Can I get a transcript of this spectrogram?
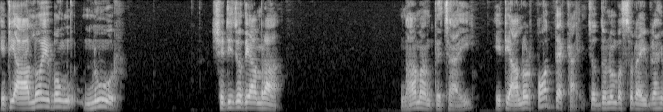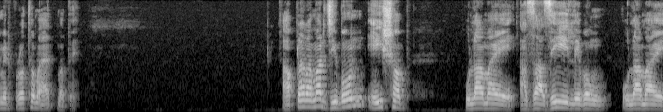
এটি আলো এবং নূর। সেটি যদি আমরা না মানতে চাই, এটি আলোর পথ দেখায়। চোদ্দ নম্বর সুরা ইব্রাহিমের প্রথম আয়াত মতে, আপনার আমার জীবন এই সব উলামায়ে আজাজিল এবং উলামায়ে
